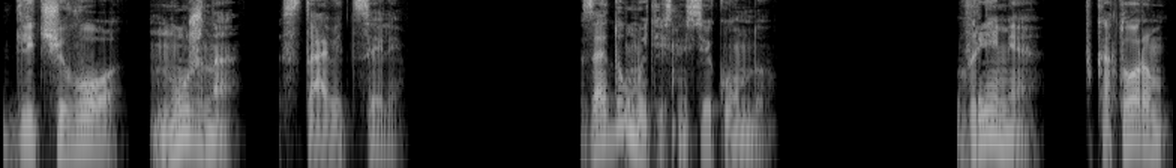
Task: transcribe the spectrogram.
Для чего нужно ставить цели? Задумайтесь на секунду. Время, в котором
